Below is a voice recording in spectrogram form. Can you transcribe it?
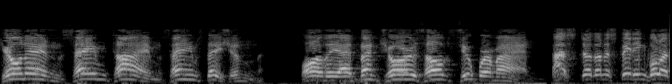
Tune in, same time, same station, for the adventures of Superman. Faster than a speeding bullet.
